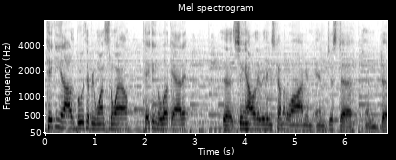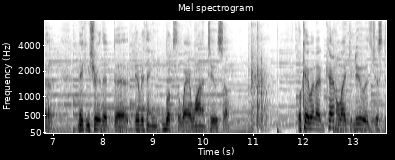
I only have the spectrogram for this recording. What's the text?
taking it out of the booth every once in a while, taking a look at it, uh, seeing how everything's coming along, and, and just uh, and uh, making sure that uh, everything looks the way I want it to. So, okay, what I'd kind of like to do is just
